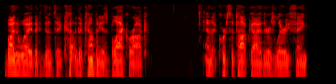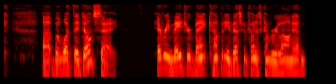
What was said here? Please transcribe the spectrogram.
by the way, the, the, the, the company is BlackRock, and of course the top guy there is Larry Fink. Uh, but what they don't say, every major bank, company, investment fund has come to rely on Eden.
